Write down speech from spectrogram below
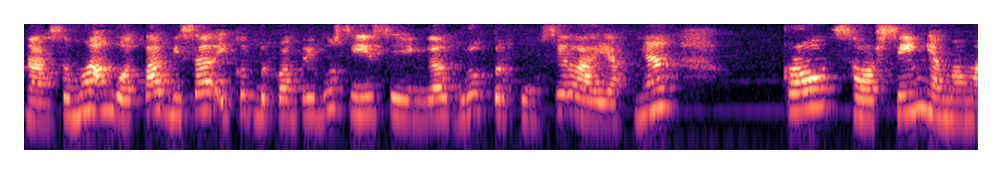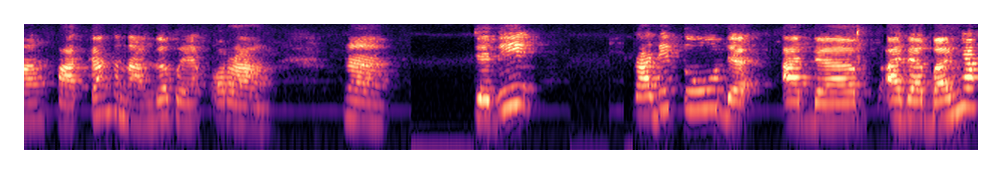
Nah, semua anggota bisa ikut berkontribusi sehingga grup berfungsi layaknya crowdsourcing yang memanfaatkan tenaga banyak orang. Nah, jadi tadi tuh ada ada banyak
